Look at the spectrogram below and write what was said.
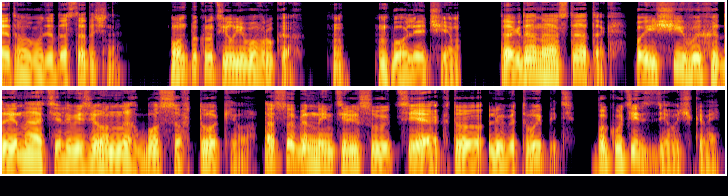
«Этого будет достаточно?» Он покрутил его в руках. Хм, «Более чем. Тогда на остаток поищи выходы на телевизионных боссов Токио. Особенно интересуют те, кто любит выпить, покутить с девочками».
